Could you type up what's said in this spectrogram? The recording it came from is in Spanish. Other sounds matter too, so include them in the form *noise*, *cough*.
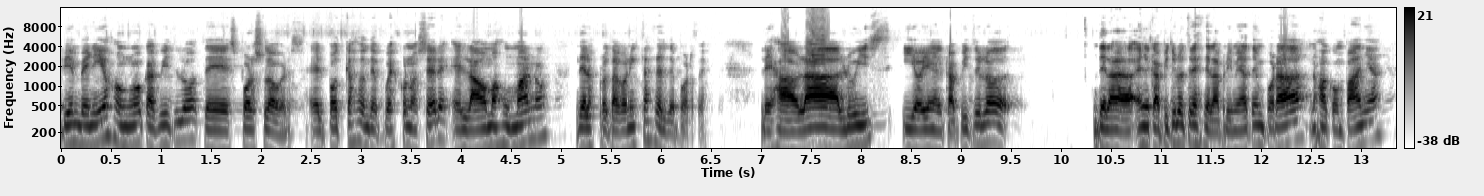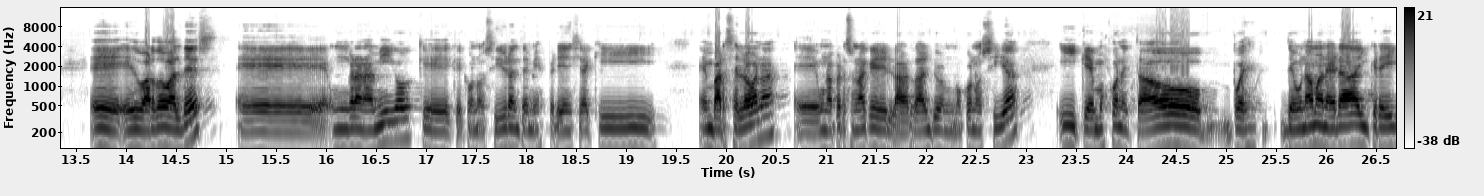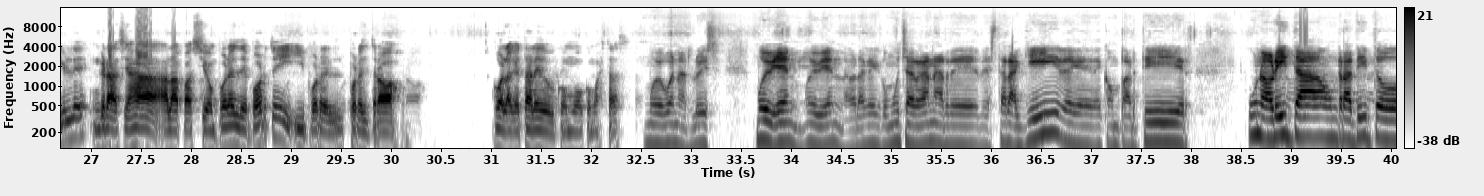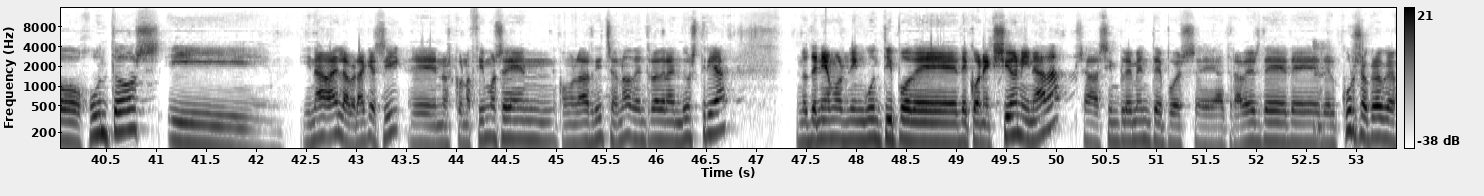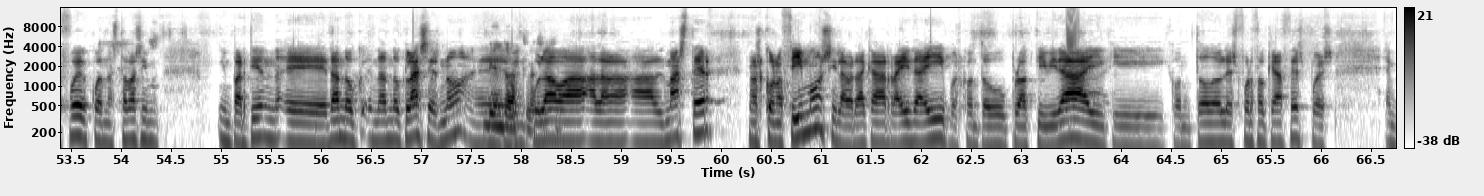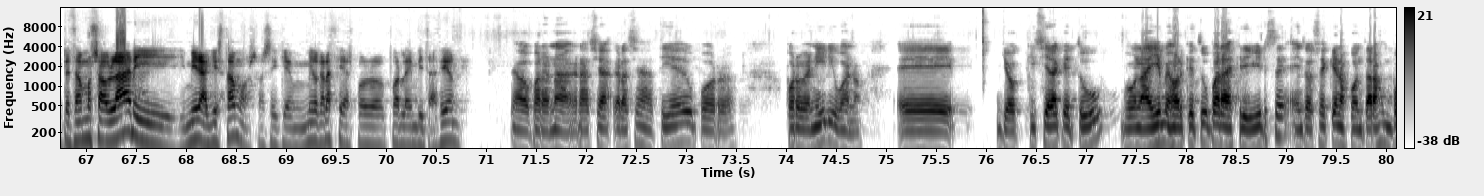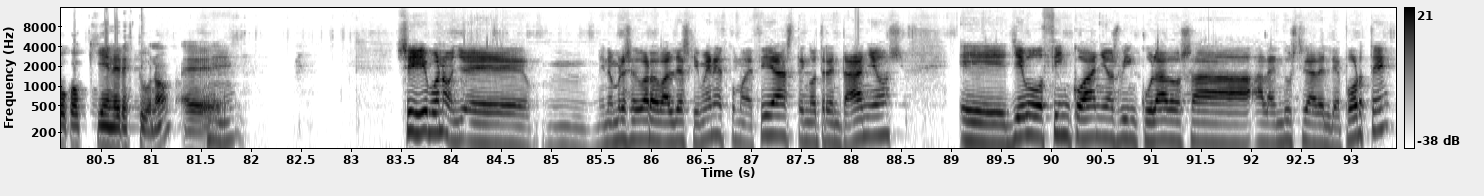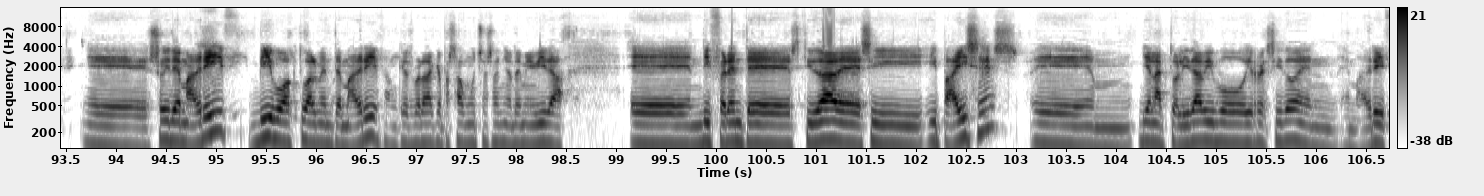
Bienvenidos a un nuevo capítulo de Sports Lovers, el podcast donde puedes conocer el lado más humano de los protagonistas del deporte. Les habla Luis y hoy en el capítulo, en el capítulo 3 de la primera temporada nos acompaña eh, Eduardo Valdés, eh, un gran amigo que, que, conocí durante mi experiencia aquí en Barcelona, eh, una persona que la verdad yo no conocía y que hemos conectado pues de una manera increíble gracias a, la pasión por el deporte y, por, el, por el trabajo. Hola, ¿qué tal Edu? ¿Cómo, ¿Cómo estás? Muy buenas, Luis. Muy bien, muy bien. La verdad que con muchas ganas de, estar aquí, de, compartir una horita, un ratito juntos y, nada, la verdad que sí. Eh, nos conocimos en, como lo has dicho, ¿no? dentro de la industria no teníamos ningún tipo de, conexión ni nada, o sea, simplemente pues eh, a través del curso, creo que fue cuando estabas impartiendo, eh, dando, dando clases, ¿no? Eh, vinculado al máster, nos conocimos y la verdad que a raíz de ahí, pues con tu proactividad y, con todo el esfuerzo que haces, pues empezamos a hablar y, mira, aquí estamos, así que mil gracias por, por la invitación. No, para nada, gracias, gracias a ti Edu por, por venir y bueno, eh, yo quisiera que tú, bueno, nadie mejor que tú para describirse, entonces que nos contaras un poco quién eres tú, ¿no? Eh, sí, bueno, eh, mm, mi nombre es Eduardo Valdés Jiménez, como decías, tengo 30 años, eh, llevo 5 años vinculados a, a, la industria del deporte, soy de Madrid, vivo actualmente en Madrid, aunque es verdad que he pasado muchos años de mi vida en diferentes ciudades y, países eh, y en la actualidad vivo y resido en, Madrid.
